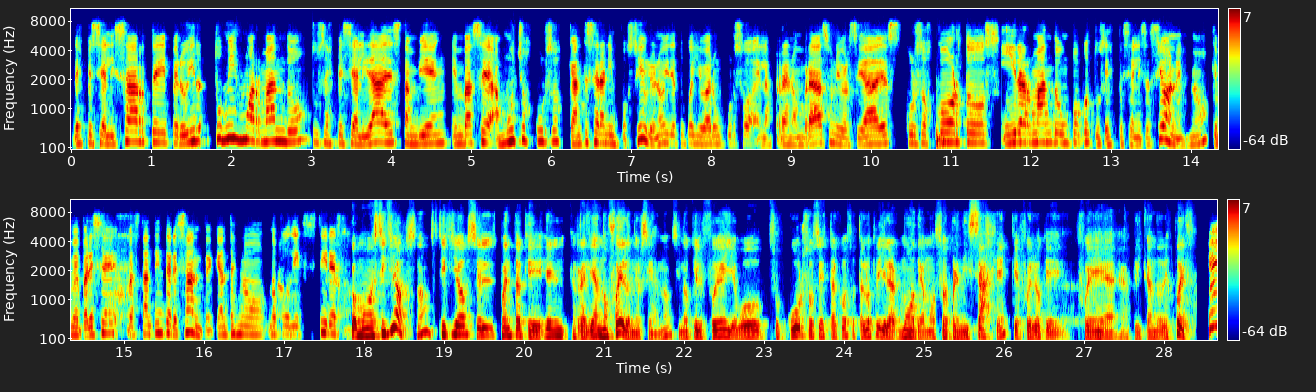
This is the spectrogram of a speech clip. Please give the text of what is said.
de especializarte, pero ir tú mismo armando tus especialidades también en base a muchos cursos que antes eran imposibles, ¿no? Y de tú puedes llevar un curso en las renombradas universidades, cursos cortos, ir armando un poco tus especializaciones, ¿no? Que me parece bastante interesante, que antes no, no podía existir eso. Como Steve Jobs, ¿no? Steve Jobs, él cuenta que él en realidad no fue a la universidad, ¿no? Sino que él fue, llevó sus cursos, esta cosa, tal otra, y él armó, digamos, su aprendizaje, que fue lo que fue aplicando después. Yo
